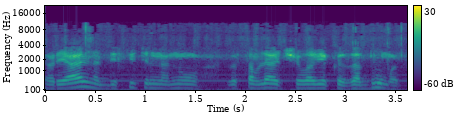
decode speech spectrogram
реально действительно ну, заставляют человека задуматься.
